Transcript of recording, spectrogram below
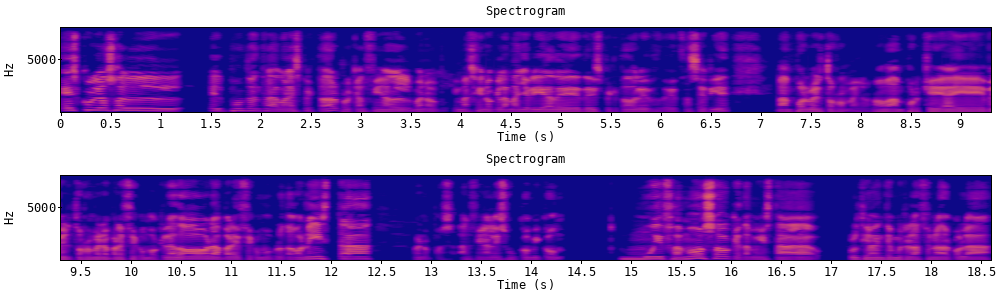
Es curioso el, el punto de entrada con el espectador, porque al final, bueno, imagino que la mayoría de, espectadores de esta serie van por Berto Romero, ¿no? Van porque eh, Berto Romero aparece como creador, aparece como protagonista. Bueno, pues al final es un cómico muy famoso, que también está últimamente muy relacionado con la,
